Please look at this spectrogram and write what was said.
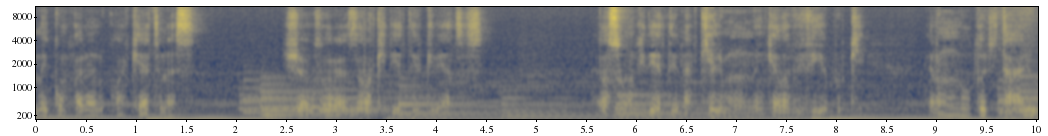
me comparando com a Katniss de Jogos Vorazes, ela queria ter crianças. Ela só não queria ter naquele mundo em que ela vivia, porque era um mundo autoritário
